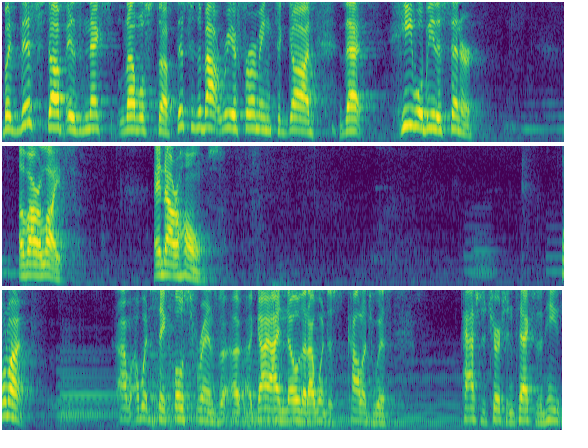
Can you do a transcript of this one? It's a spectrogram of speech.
But this stuff is next level stuff. This is about reaffirming to God that He will be the center of our life and our homes. One of my I, wouldn't say close friends, but a, a, guy I know that I went to college with, pastored a church in Texas, and he,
